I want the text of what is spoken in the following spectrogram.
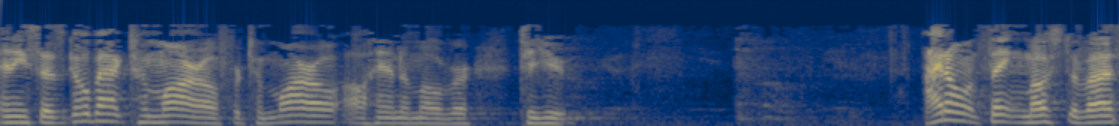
And he says, Go back tomorrow, for tomorrow I'll hand them over to you. I don't think most of us,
